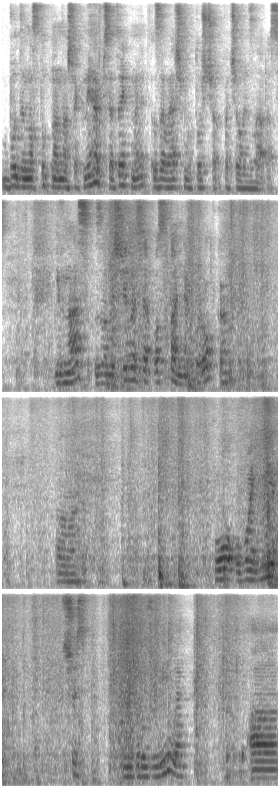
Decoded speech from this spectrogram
буде наступна наша книга після того, як ми завершимо те, що почали зараз. І в нас залишилася остання коробка. А, По вагі щось незрозуміле. А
